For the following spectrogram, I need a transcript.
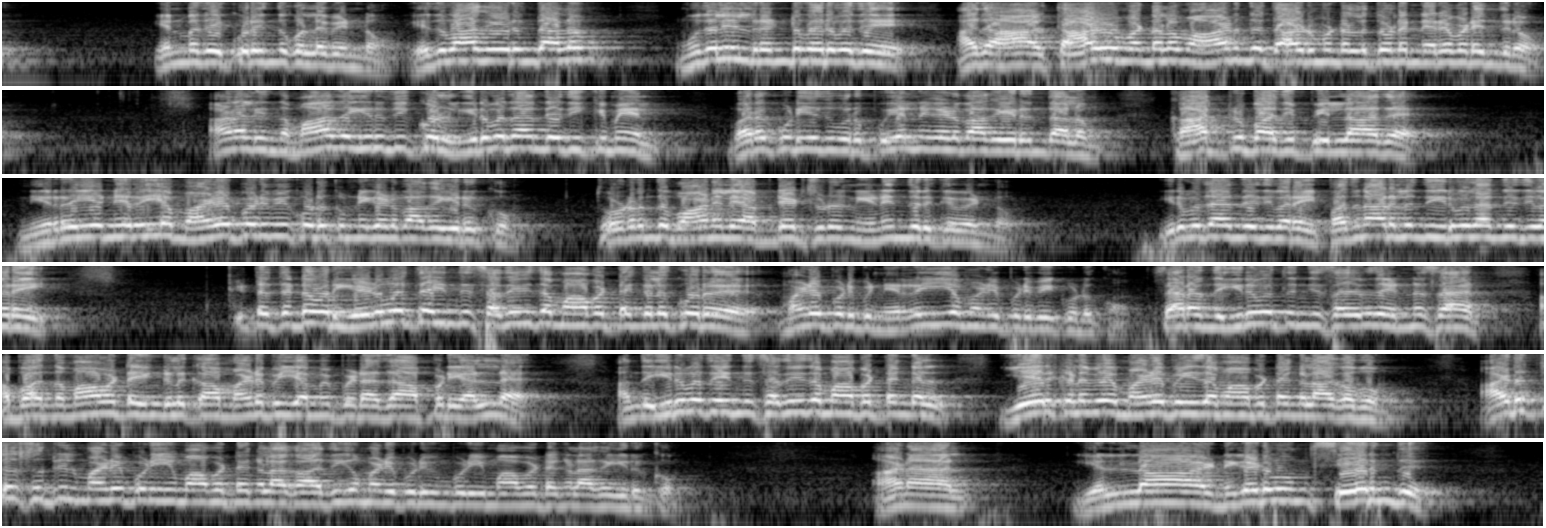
என்பதை புரிந்து கொள்ள வேண்டும். எதுவாக இருந்தாலும் முதலில் ரெண்டு வருவது அது ஆ- தாழ்வு மண்டலம் ஆழ்ந்த தாழ்வு மண்டலத்தோடு நிறைவடைந்துடும் ஆனால் இந்த மாத இறுதிக்குள் இருபதாம் தேதிக்கு மேல் வரக்கூடியது ஒரு புயல் நிகழ்வாக இருந்தாலும் காற்று பாதிப்பு இல்லாத நிறைய நிறைய மழை பொழிவை கொடுக்கும் நிகழ்வாக இருக்கும். தொடர்ந்து வானிலை அப்டேட்ஸுடன் இணைந்திருக்க வேண்டும். இருபதாம் தேதி வரை பதினாறுலேருந்து இருபதாம் தேதி வரை கிட்டத்தட்ட ஒரு 75% சதவீத மாவட்டங்களுக்கு ஒரு மழைப்பிடிப்பு நிறைய மழைப்பிடிப்பை கொடுக்கும். சார் அந்த 25% சதவீதம் என்ன சார்? அப்போ அந்த மாவட்டம் எங்களுக்கா மழை பெய்யாமல் போயிடாதா? அப்படி அல்ல. அந்த 25% சதவீத மாவட்டங்கள் ஏற்கனவே மழை பெய்த மாவட்டங்களாகவும் அடுத்த சுற்றில் மழை பொழியும் மாவட்டங்களாக அதிக மழை பொழியும் பொழியும் மாவட்டங்களாக இருக்கும். ஆனால் எல்லா நிகழ்வும் சேர்ந்து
